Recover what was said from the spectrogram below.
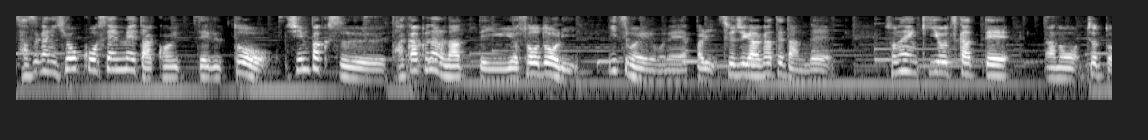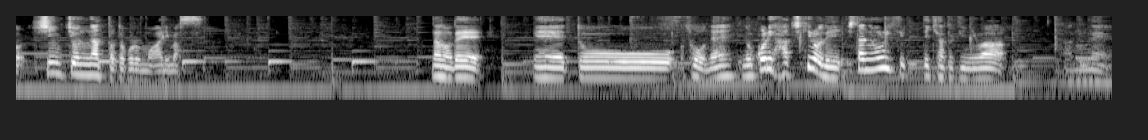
さすがに標高 1000m 超えてると心拍数高くなるなっていう予想通りいつもよりもねやっぱり数字が上がってたんでその辺気を使ってあのちょっと慎重になったところもあります。なのでえっ、ー、とそうね残り8キロで下に降りてきた時にはあのね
